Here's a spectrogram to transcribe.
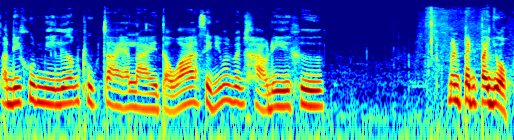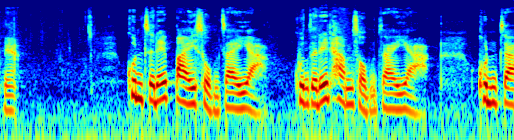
ตอนนี้คุณมีเรื่องทุกข์ใจอะไร แต่ว่าสิ่งที่มันเป็นข่าวดีคือ มันเป็นประโยคเนี่ย คุณจะได้ไปสมใจอยาก คุณจะได้ทำสมใจอยาก คุณจะ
